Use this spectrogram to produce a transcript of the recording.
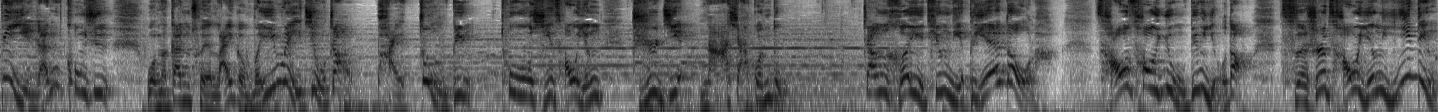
必然空虚，我们干脆来个围魏救赵，派重兵突袭曹营，直接拿下官渡。张合一听，你别逗了。曹操用兵有道，此时曹营一定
